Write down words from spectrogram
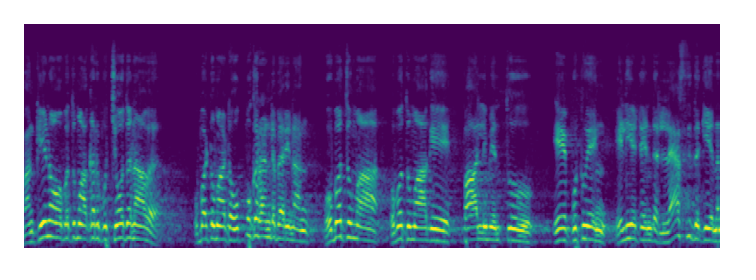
මං කියනවා ඔබතුමා කරපු චෝදනාව ඔබතුමාට ඔප්පු කරන්න බැරි නම් ඔබතුමා ඔබතුමාගේ පාර්ලිමේන්තු ඒ පුටුවෙන් එළියට එන්න ලෑස්තිද කියන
